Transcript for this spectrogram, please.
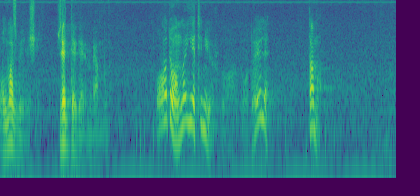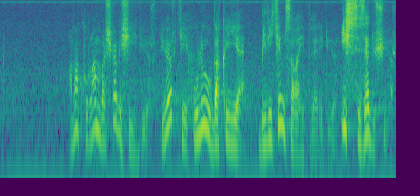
olmaz böyle şey. Reddederim ben bunu. O da onunla yetiniyor. O, o da öyle. Tamam. Ama Kur'an başka bir şey diyor. Diyor ki ulu bakiye birikim sahipleri diyor. İş size düşüyor.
